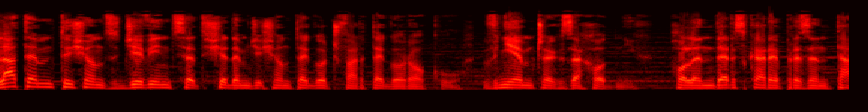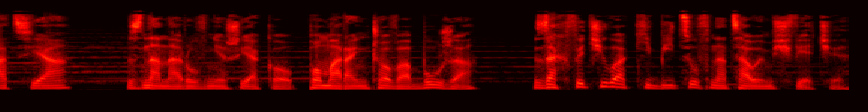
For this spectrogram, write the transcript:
Latem 1974 roku w Niemczech Zachodnich holenderska reprezentacja, znana również jako pomarańczowa burza, zachwyciła kibiców na całym świecie,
